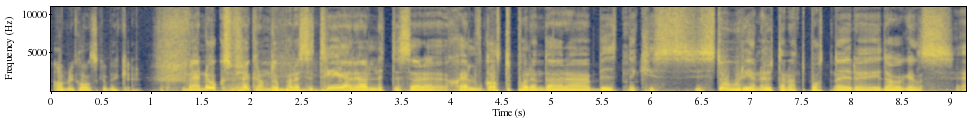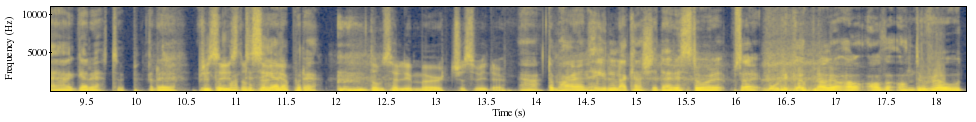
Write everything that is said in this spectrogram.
amerikanska böcker. Men också försöker de då parasitera lite så här självgott på den där uh, beatnik-historien utan att bottna i det i dagens ägare, typ. Eller Precis, de säljer, på det. de säljer merch och så vidare. Ja, de har en hylla kanske där det står så här, olika upplagor av, av On the Road.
